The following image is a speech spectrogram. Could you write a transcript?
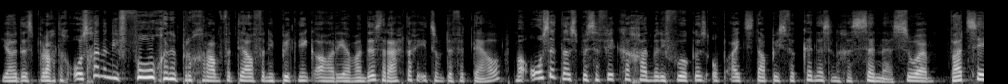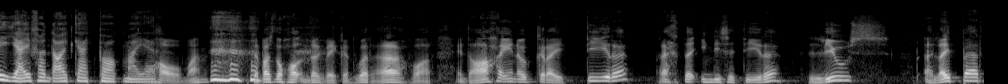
Ja, dis pragtig. Ons gaan in die volgende program vertel van die piknikarea want dis regtig iets om te vertel, maar ons het nou spesifiek gegaan met die fokus op uitstappies vir kinders en gesinne. So, wat sê jy van daai catpark Meyer? Wow, man. Dit was nogal indrukwekkend, hoor, regwaar. En daar gaan jy nou kry tiere, regte Indiese tiere, leeu's 'n luiperd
